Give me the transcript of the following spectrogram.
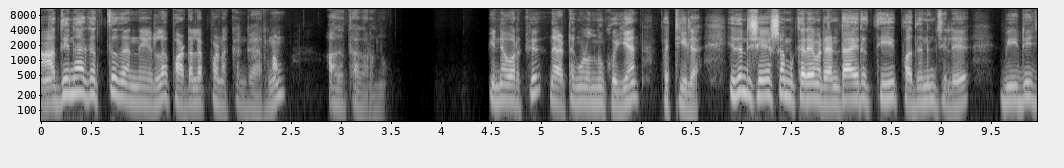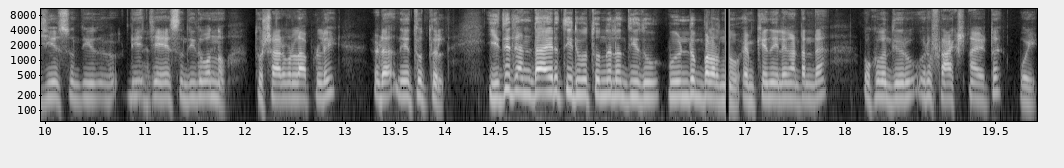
അതിനകത്ത് തന്നെയുള്ള പടലപ്പണക്കം കാരണം അത് തകർന്നു. പിന്നെ അവർക്ക് നേട്ടങ്ങളൊന്നും കൊയ്യാൻ പറ്റിയില്ല. ഇതിന് ശേഷം നമുക്കറിയാം രണ്ടായിരത്തി പതിനഞ്ചിൽ B D G S D J S എന്ത് ചെയ്തു? വന്നു. തുഷാർ വെള്ളാപ്പള്ളിയുടെ നേതൃത്വത്തിൽ. ഇത് രണ്ടായിരത്തി ഇരുപത്തൊന്നിൽ എന്ത് ചെയ്തു? വീണ്ടും വളർന്നു. എം കെ നീലകണ്ഠന്റെ ഒക്കെ എന്ത് ചെയ്തു? ഒരു ഫ്രാക്ഷനായിട്ട് പോയി.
